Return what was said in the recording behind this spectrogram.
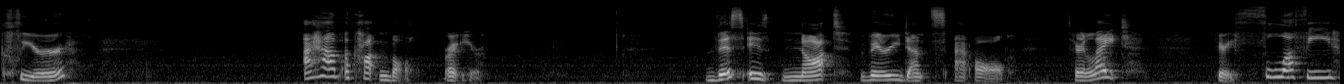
clearer. I have a cotton ball right here. This is not very dense at all. It's very light, very fluffy.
